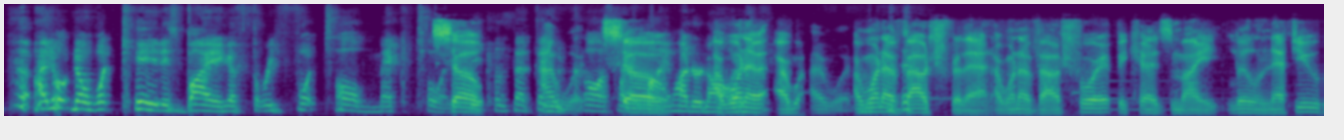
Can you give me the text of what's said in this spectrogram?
I don't know what kid is buying a three foot tall mech toy So, because that thing I would, would. cost So, like five hundred I want to. I, I would. I want to vouch for that. I want to vouch for it because my little nephew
